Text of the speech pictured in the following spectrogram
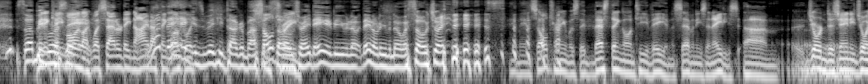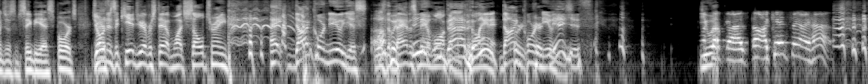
Some I mean, people it were came saying, on like what Saturday night, What I think. the heck locally. is Mickey talking about? Soul Soul, Train. Train. They didn't even know. They don't even know what Soul Train is. Hey, man, Soul Train was the best thing on TV in the seventies and eighties. Um, Jordan Dajani joins us from CBS Sports. Jordan, as a kid, you ever stay up and watch Soul Train? hey, Don Cornelius was the Oh, baddest man walking Don the planet. Don Cor- Cornelius. You What's up, guys? No, I can't say I have.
